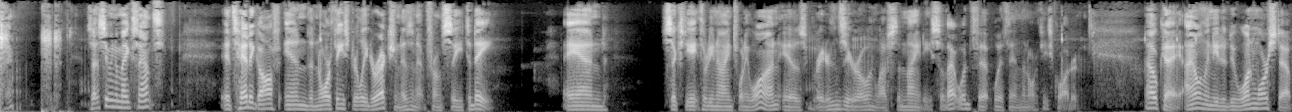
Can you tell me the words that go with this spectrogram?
Okay. Does that seem to make sense? It's heading off in the northeasterly direction, isn't it, from C to D? And 68, 39, 21 is greater than 0 and less than 90. So that would fit within the northeast quadrant. Okay, I only need to do one more step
